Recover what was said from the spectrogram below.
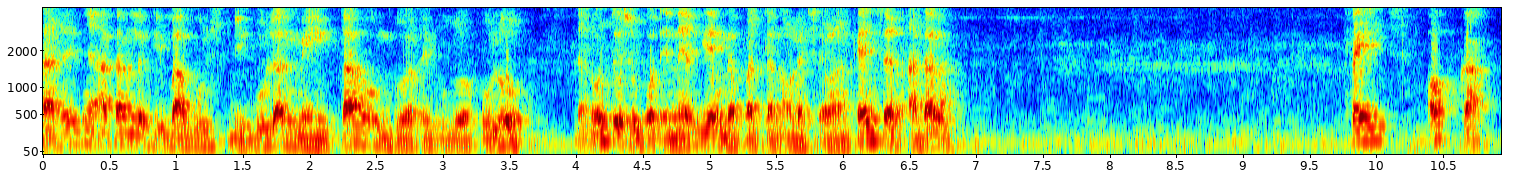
karirnya akan lebih bagus di bulan Mei tahun 2020. Dan untuk support energi yang didapatkan oleh seorang Cancer adalah Page of Cup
